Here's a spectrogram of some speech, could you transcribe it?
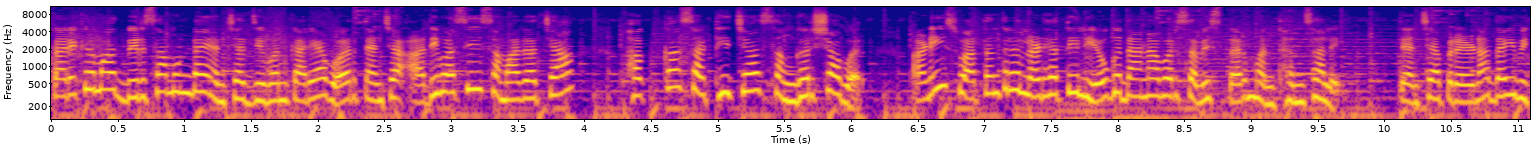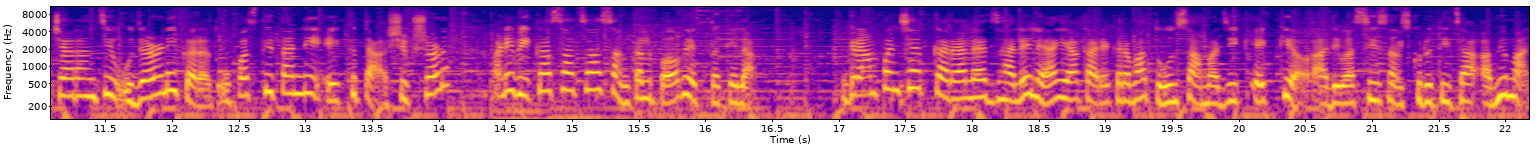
कार्यक्रमात बिरसा मुंडा यांच्या जीवनकार्यावर त्यांच्या आदिवासी समाजाच्या हक्कासाठीच्या संघर्षावर आणि स्वातंत्र्य लढ्यातील योगदानावर सविस्तर मंथन झाले. त्यांच्या प्रेरणादायी विचारांची उजळणी करत उपस्थितांनी एकता शिक्षण आणि विकासाचा संकल्प व्यक्त केला. ग्रामपंचायत कार्यालयात झालेल्या या कार्यक्रमातून सामाजिक ऐक्य आदिवासी संस्कृतीचा अभिमान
